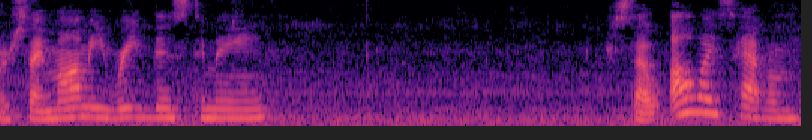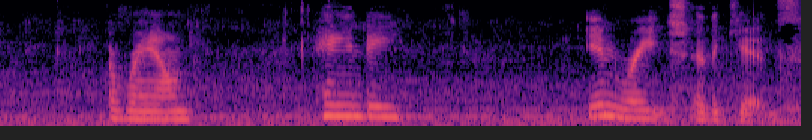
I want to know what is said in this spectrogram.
or say, Mommy, read this to me. So always have them around, handy, in reach of the kids.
